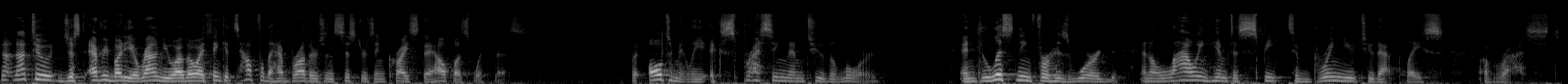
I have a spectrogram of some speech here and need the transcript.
Not, not to just everybody around you, although I think it's helpful to have brothers and sisters in Christ to help us with this. But ultimately, expressing them to the Lord and listening for His word and allowing Him to speak to bring you to that place of rest.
